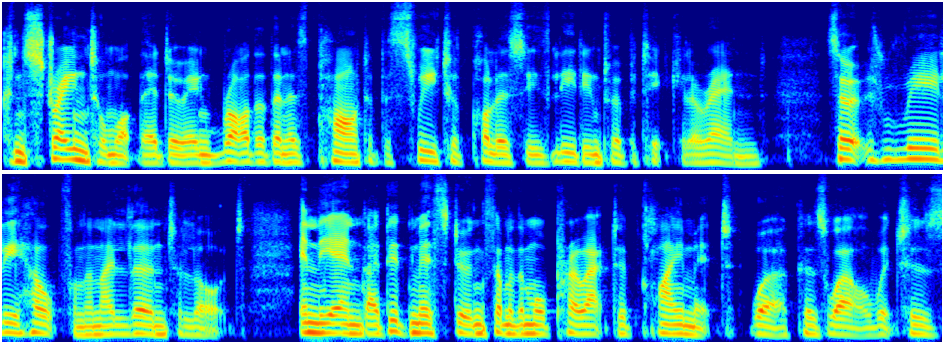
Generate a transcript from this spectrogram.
constraint on what they're doing rather than as part of the suite of policies leading to a particular end. So it was really helpful and I learned a lot. In the end, I did miss doing some of the more proactive climate work as well, which is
